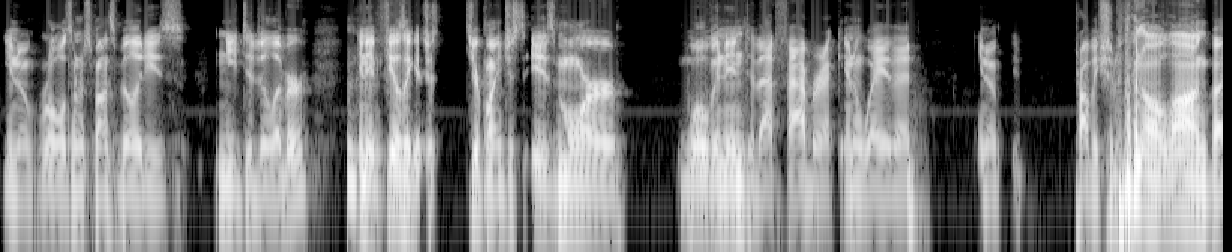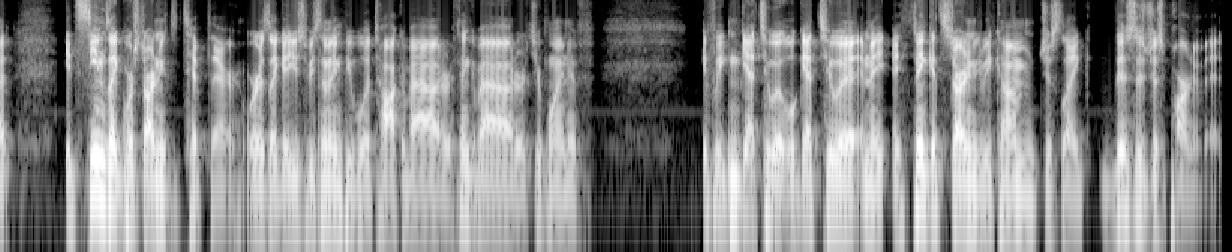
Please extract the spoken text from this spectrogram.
you know roles and responsibilities need to deliver mm-hmm. and it mm-hmm. feels like it just to your point it just is more woven into that fabric in a way that you know it probably should have been all along but it seems like we're starting to tip there. Whereas like it used to be something people would talk about or think about, or to your point, if if we can get to it, we'll get to it. And I, I, think it's starting to become just like this is just part of it.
